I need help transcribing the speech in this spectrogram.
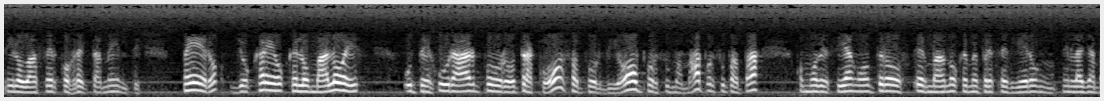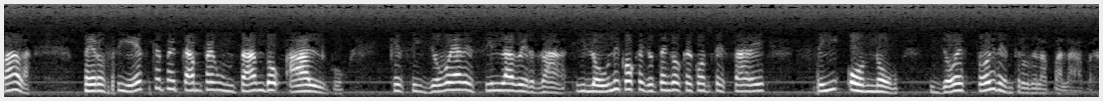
si lo va a hacer correctamente. Pero yo creo que lo malo es usted jurar por otra cosa, por Dios, por su mamá, por su papá, como decían otros hermanos que me precedieron en la llamada. Pero si es que me están preguntando algo, que si yo voy a decir la verdad y lo único que yo tengo que contestar es sí o no, yo estoy dentro de la palabra.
